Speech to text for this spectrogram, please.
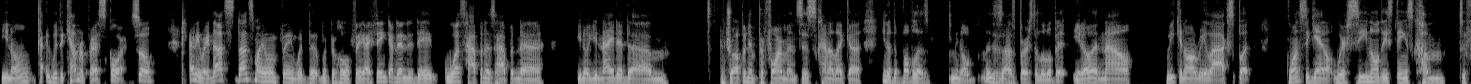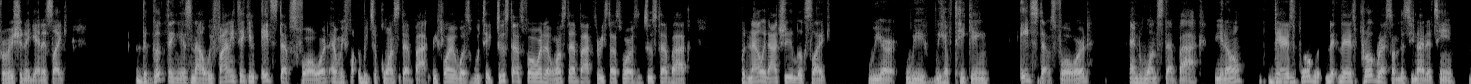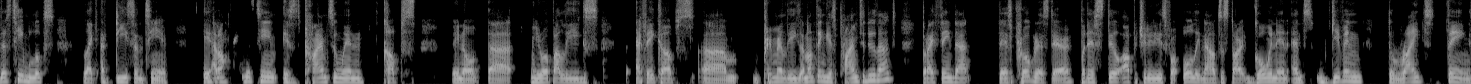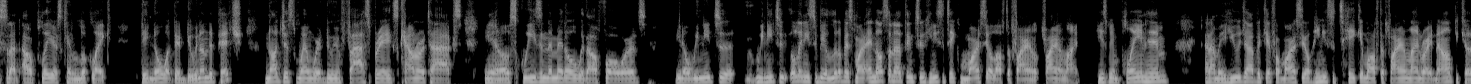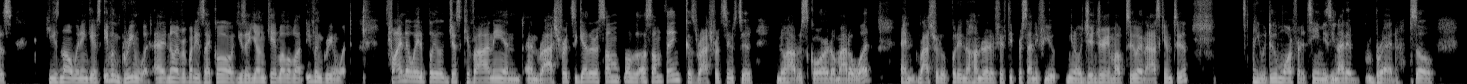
you know with the counter press score. So anyway, that's that's my own thing with the with the whole thing. I think at the end of the day, what's happened has happened. Uh, you know, United um, dropping in performance is kind of like a you know the bubble has you know has burst a little bit. You know, and now we can all relax. But once again, we're seeing all these things come to fruition again. It's like the good thing is now we've finally taken eight steps forward and we we took one step back. Before it was we take two steps forward and one step back, three steps forward and two step back. But now it actually looks like we are we we have taken eight steps forward and one step back. You know, there's mm-hmm. prog- there's progress on this United team. This team looks like a decent team. Mm-hmm. I don't mm-hmm. think this team is primed to win cups. You know, uh, Europa leagues, FA Cups, um, Premier Leagues. I don't think it's primed to do that, but I think that there's progress there, but there's still opportunities for Ole now to start going in and giving the right things so that our players can look like they know what they're doing on the pitch, not just when we're doing fast breaks, counterattacks, you know, squeeze in the middle with our forwards. You know, we need to we need to Ole needs to be a little bit smart. And also another thing too, he needs to take Martial off the firing firing line. He's been playing him, and I'm a huge advocate for Martial. He needs to take him off the firing line right now because he's not winning games. Even Greenwood, I know everybody's like, oh, he's a young kid, blah blah blah. Even Greenwood, find a way to play just Cavani and and Rashford together or some or something because Rashford seems to know how to score no matter what, and Rashford will put in 150 percent if you you know ginger him up to and ask him to. He would do more for the team. He's United bred, so.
